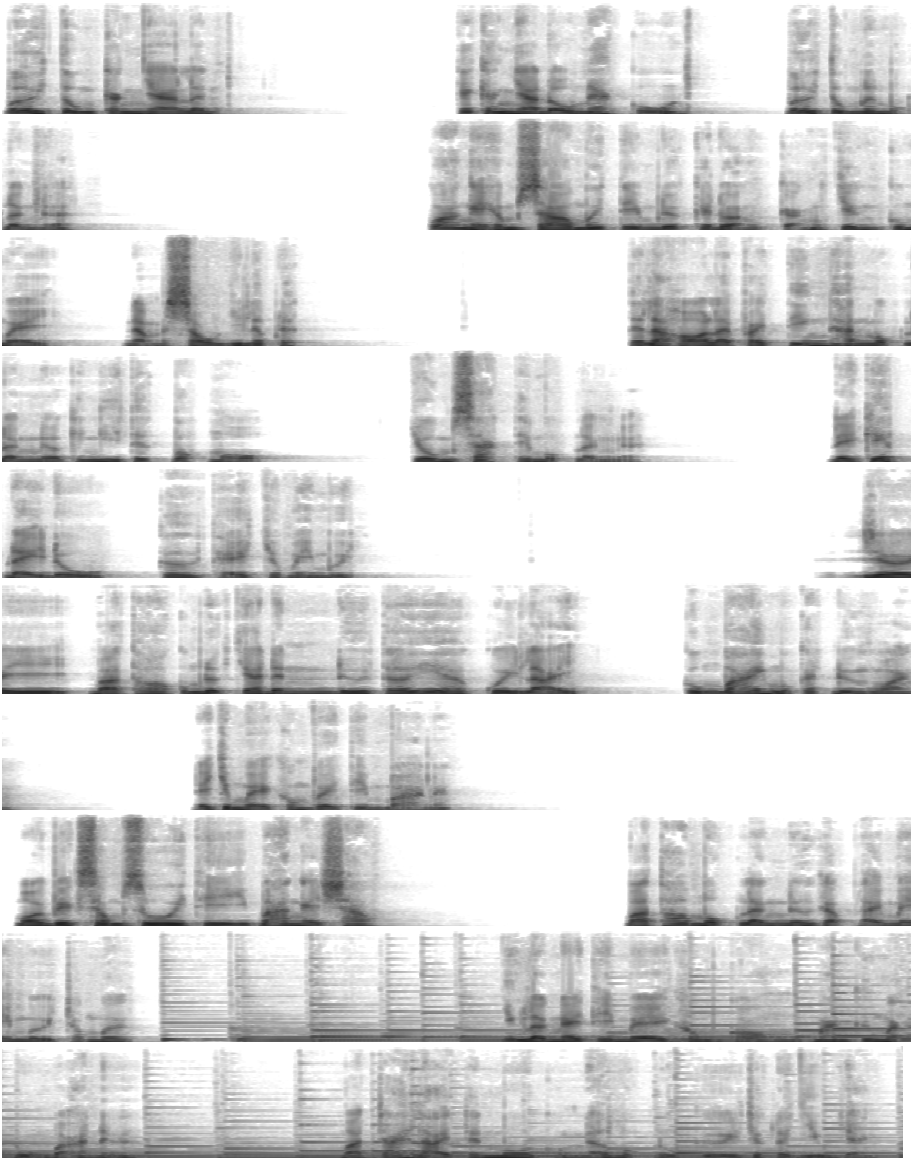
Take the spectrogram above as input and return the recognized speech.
bới tung căn nhà lên. Cái căn nhà đổ nát cũ, Bới tung lên một lần nữa. Qua ngày hôm sau mới tìm được cái đoạn cẳng chân của mẹ Nằm sâu dưới lớp đất. Thế là họ lại phải tiến hành một lần nữa Cái nghi thức bốc mộ, chôn xác thêm một lần nữa, Để ghép đầy đủ cơ thể cho mẹ Mười. Rồi bà Tho cũng được gia đình đưa tới ờ, quỳ lại, Cúng bái một cách đường hoàng, Để cho mẹ không về tìm bà nữa. Mọi việc xong xuôi thì ba ngày sau, Bà Tho một lần nữa gặp lại mẹ Mười trong mơ. Nhưng lần này thì mẹ không còn mang gương mặt buồn bã nữa, Mà trái lại trên môi còn nở một nụ cười rất là dịu dàng.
